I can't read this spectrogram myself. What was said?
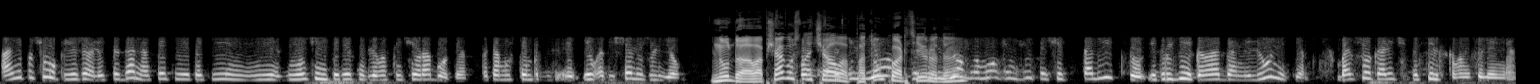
Они почему приезжали сюда на всякие такие не, не очень интересные для москвичей работы? Потому что им, пред- им обещали жилье. Ну да, в общагу сначала, Вот, потом жилье- квартира, за да. жилье мы можем вытащить столицу и другие города-миллионники большое количество сельского населения,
